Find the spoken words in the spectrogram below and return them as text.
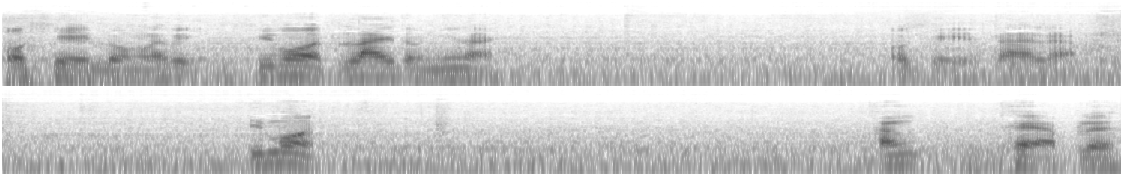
โอเคลงแล้วพี่พี่หมดไล่ตรงนี้หน่อย โอเคได้แล้ว พี่หมด ทั้งแถบเลย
